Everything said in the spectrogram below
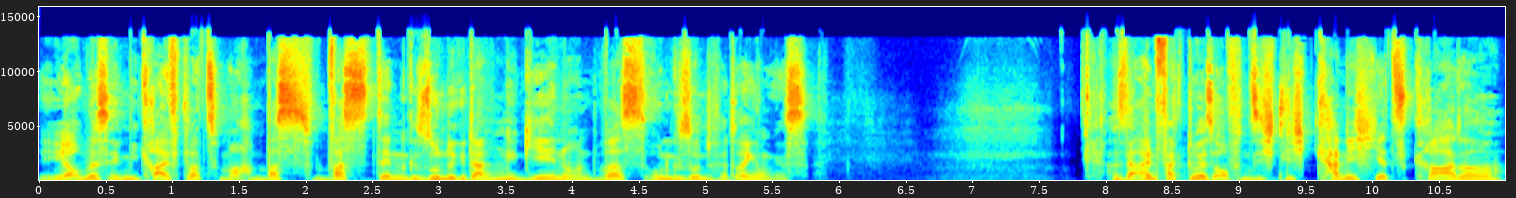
ja, um das irgendwie greifbar zu machen, was, was denn gesunde Gedankenhygiene und was ungesunde Verdrängung ist. Also der ein Faktor ist offensichtlich, kann ich jetzt gerade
